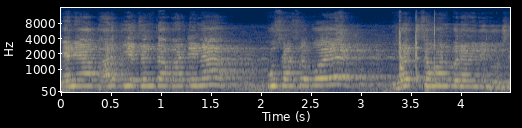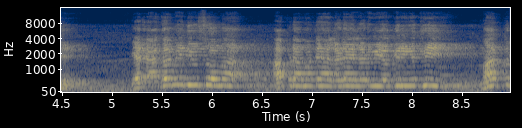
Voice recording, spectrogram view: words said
એને આ ભારતીય જનતા પાર્ટીના કુશાસકોએ નર્ક સમાન બનાવી દીધું છે. ત્યારે આગામી દિવસોમાં આપણા માટે આ લડાઈ લડવી અઘરી નથી. માત્ર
